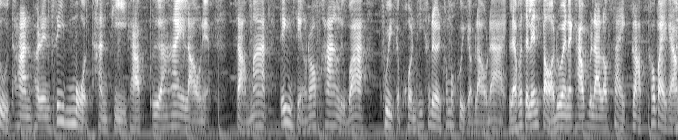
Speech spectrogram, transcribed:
สู่ Transparency Mode ทันทีครับ เพื่อให้เราเนี่ยสามารถได้ยินเสียงรอบข้างหรือว่าคุยกับคนที่เดินเข้ามาคุยกับเราได้ แล้วก็จะเล่นต่อด้วยนะครับ เวลาเราใส่กลับเข้าไปครับ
